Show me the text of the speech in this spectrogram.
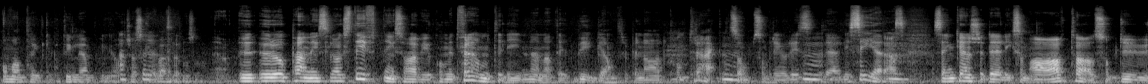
Om man tänker på tillämpning av tröskelvärden och så. Ja. Ur, ur upphandlingslagstiftning så har vi ju kommit fram till innan att det är ett byggentreprenadkontrakt Mm. som, som Mm. realiseras. Sen kanske det är liksom avtal som du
